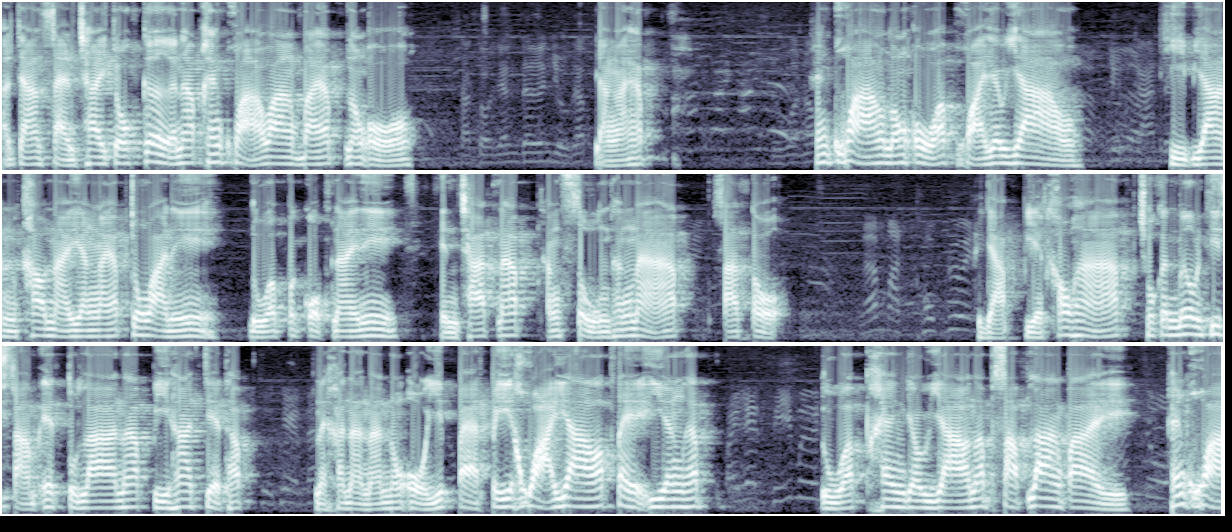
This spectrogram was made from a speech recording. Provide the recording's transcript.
อาจารย์แสนชัยโจ๊กเกอร์นะครับ แข้งขวาวางไปครับน้องโออย่างไรครับ แข้งขวาของน้องโอครับขวายาวๆ ถีบยันเข้าในยังไงครับจังหวะนี้ดูว่าประกบในนี่เห็นชัดนะครับ ทั้งสูงทั้งหนาครับซาโตะขยับเบียดเข้าหาครับชกกันเมื่อวันที่ 31 ตุลานะครับปี 57 ครับ ในขณะนั้นน้องโอ28 ปีขวายาวครับเตะเอียงครับ ดูว่าแข้งยาวๆนะครับสับล่างไป แข้งขวา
